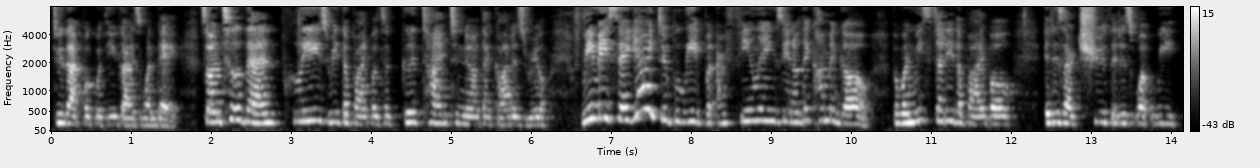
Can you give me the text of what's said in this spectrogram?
do that book with you guys one day. So until then, please read the Bible. It's a good time to know that God is real. We may say, yeah, I do believe, but our feelings, you know, they come and go. But when we study the Bible, it is our truth. It is what we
